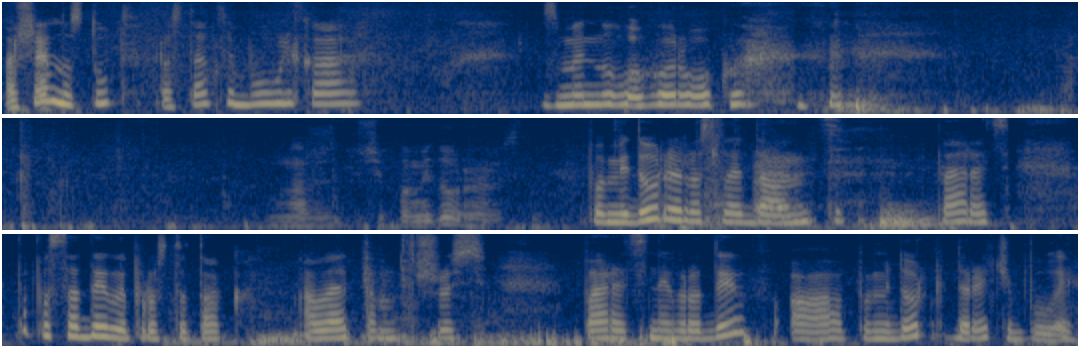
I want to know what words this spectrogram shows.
А ще в нас тут росте цибулька з минулого року. У нас ще помідори росли. Помідори росли, да, тут перець. Та посадили просто так. Але там щось перець не вродив, а помідорки, до речі, були.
